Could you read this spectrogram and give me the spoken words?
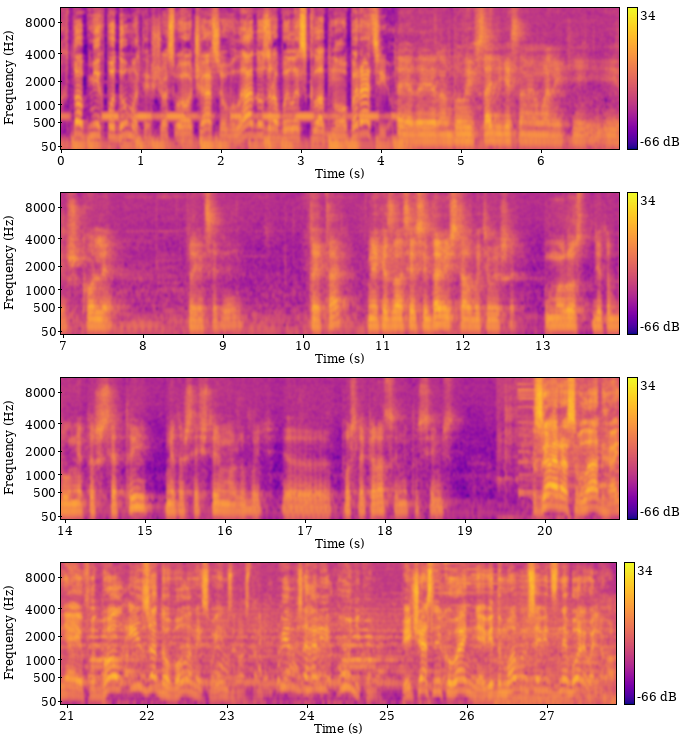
Хто б міг подумати, що свого часу владу зробили складну операцію. Я, наверное, был и в садике самый маленький, и в школе, в принципе. То и так. Мне казалось, я всегда мечтал быть выше. Мой рост где-то был метр шестьдесят три, метр шестьдесят четыре, может быть. Э, После операции метр семьдесят. Зараз Влад ганяє футбол і задоволений своїм зростом. Він взагалі унікум. Під час лікування відмовився від знеболювального,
